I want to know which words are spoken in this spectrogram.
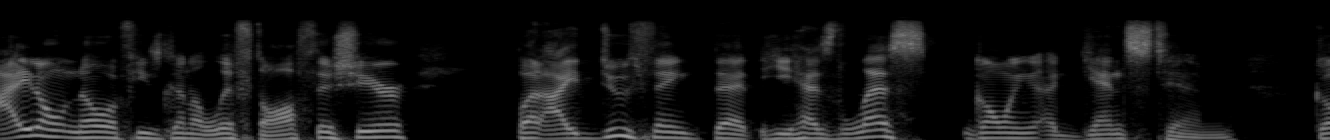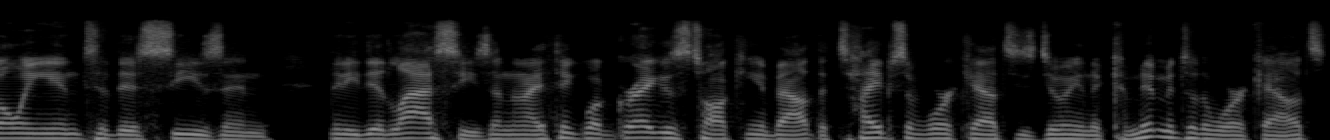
I don't know if he's going to lift off this year, but I do think that he has less going against him going into this season than he did last season. And I think what Greg is talking about, the types of workouts he's doing, the commitment to the workouts,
